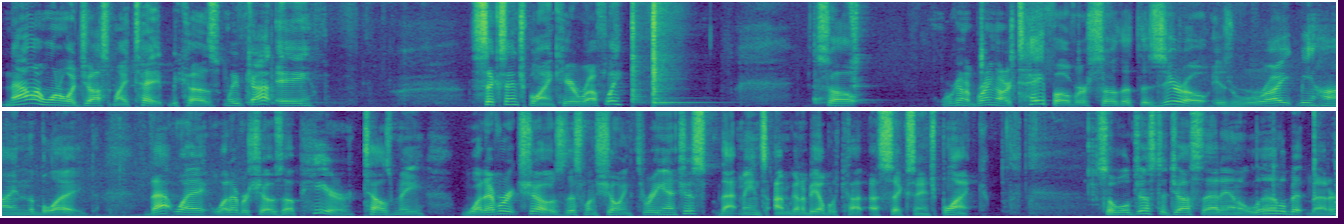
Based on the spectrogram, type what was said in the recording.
Now I want to adjust my tape because we've got a six inch blank here roughly. So we're going to bring our tape over so that the zero is right behind the blade. That way, whatever shows up here tells me Whatever it shows, this one's showing three inches, that means I'm gonna be able to cut a six inch blank. So we'll just adjust that in a little bit better.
